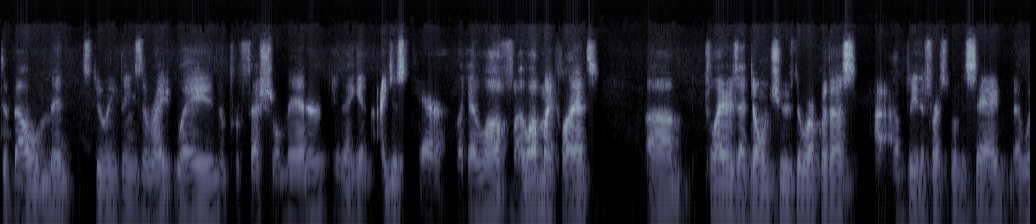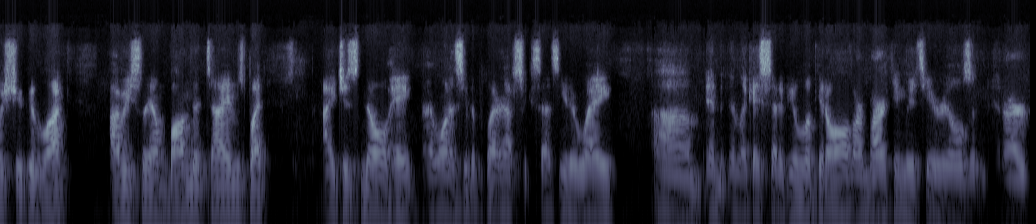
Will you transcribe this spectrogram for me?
development. It's doing things the right way in a professional manner. And again, I just care. Like I love I love my clients. Um, players that don't choose to work with us, I'll be the first one to say I, I wish you good luck. Obviously, I'm bummed at times, but I just know, hey, I want to see the player have success either way. Um, and, and like I said, if you look at all of our marketing materials and, and our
